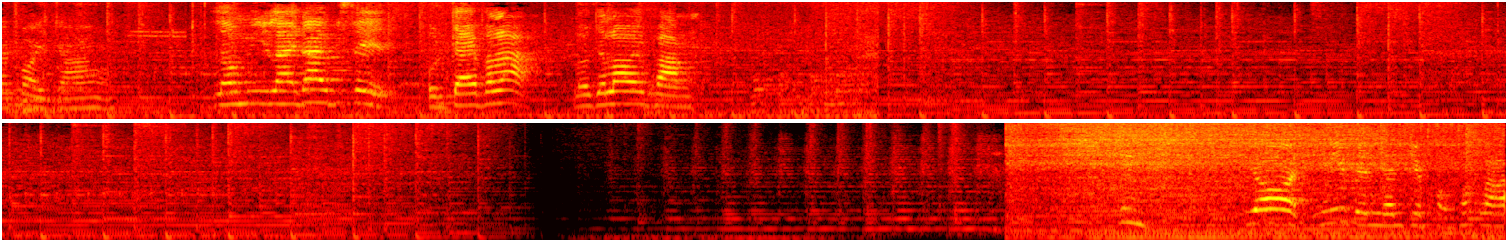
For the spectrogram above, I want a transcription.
เลี้ยงขนมเพื่อนบ่อยจัง เรามีรายได้พิเศษ สนใจปะล่ะ เราจะเล่าให้ฟัง ยอดนี่เป็นเงินเก็บของพวกเรา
